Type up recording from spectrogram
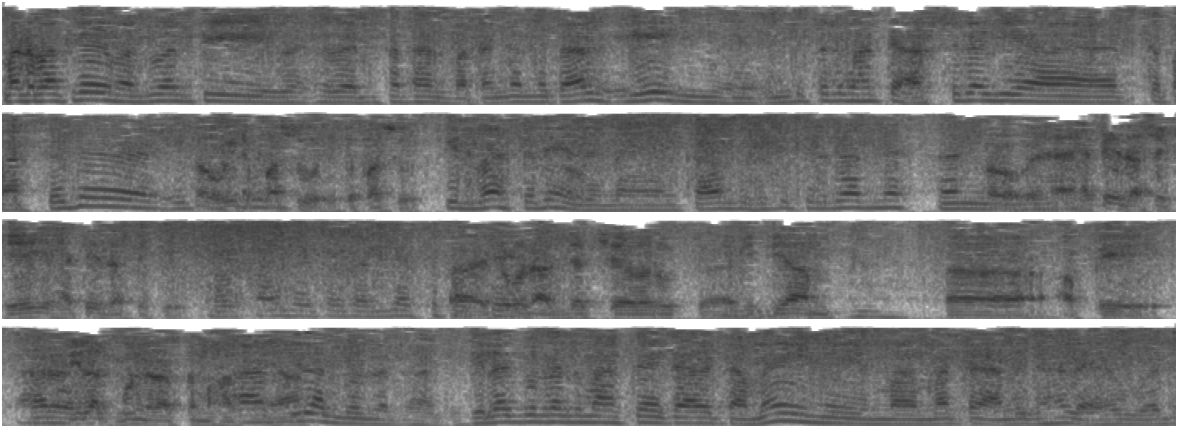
මට මතකයි මදුවන්ති වැඩසටහන පටන් ගන්න කාලේ ඒ ඉන්දිකර මහත්තයා අස්සලා ගියාට පස්සේද ඔව් ඊට පස්සෙ ඊට පස්සෙ ඊට පස්සේ නේද මේ කවුද හිත පිළිගන්න? ඔව් 60 දශකයේ 60 දශකයේ. ඔව් කවුද ඒක අධ්‍යක්ෂ පස්සේ ඒක අධ්‍යක්ෂවරු හිටියා අපේ තිලක් ගුණරත්න මහත්මයා. තිලක් ගුණරත්න තිලක් ගුණරත්න මහත්මයා කාලේ තමයි මේ මට අඬ ගහලා ඇහුවද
